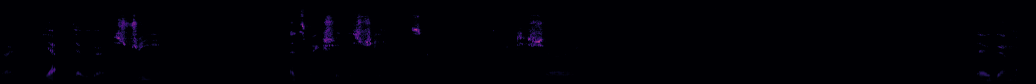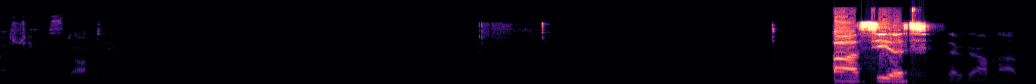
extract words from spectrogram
sec. Yeah, there we go. Stream. Let's make sure the stream is going to show. There we go. My stream is starting. Ah, see this. There we go. I'm live.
